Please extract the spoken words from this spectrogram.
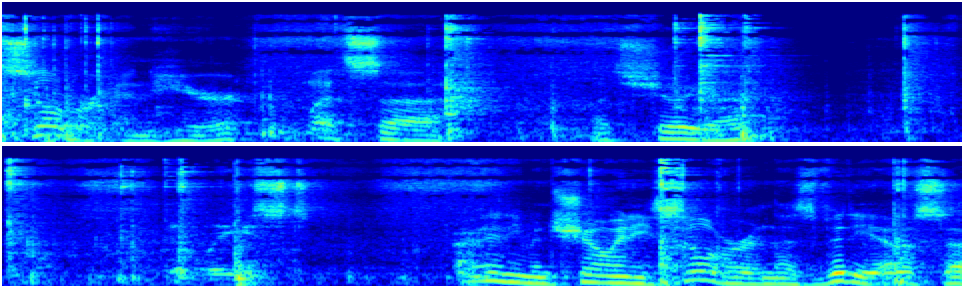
silver in here, let's uh, let's show you at least. I didn't even show any silver in this video, so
